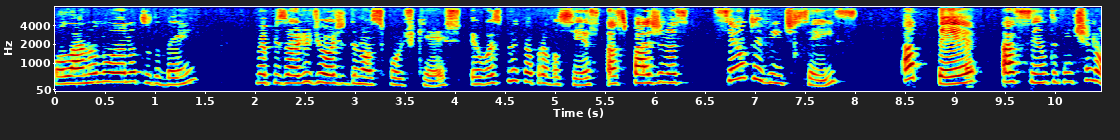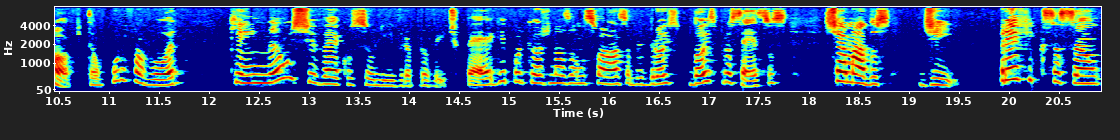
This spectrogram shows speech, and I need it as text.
Olá, nono ano, tudo bem? No episódio de hoje do nosso podcast, eu vou explicar para vocês as páginas 126 até a 129. Então, por favor, quem não estiver com o seu livro, aproveite e pegue, porque hoje nós vamos falar sobre dois, dois processos chamados de prefixação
